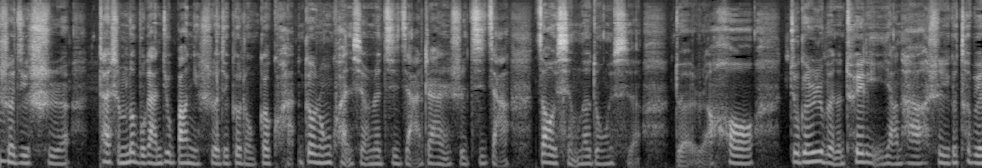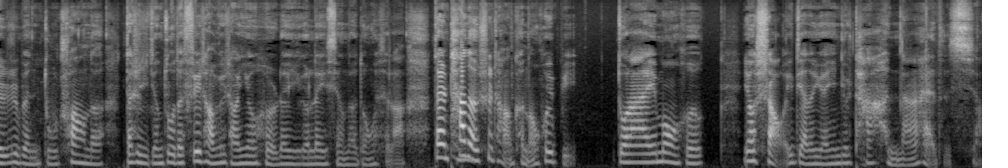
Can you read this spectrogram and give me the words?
设计师，他什么都不干，就帮你设计各种各款、各种款型的机甲战士、机甲造型的东西。对，然后就跟日本的推理一样，它是一个特别日本独创的，但是已经做的非常非常硬核的一个类型的东西了。但是它的市场可能会比。哆啦 A 梦和要少一点的原因，就是它很男孩子向，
